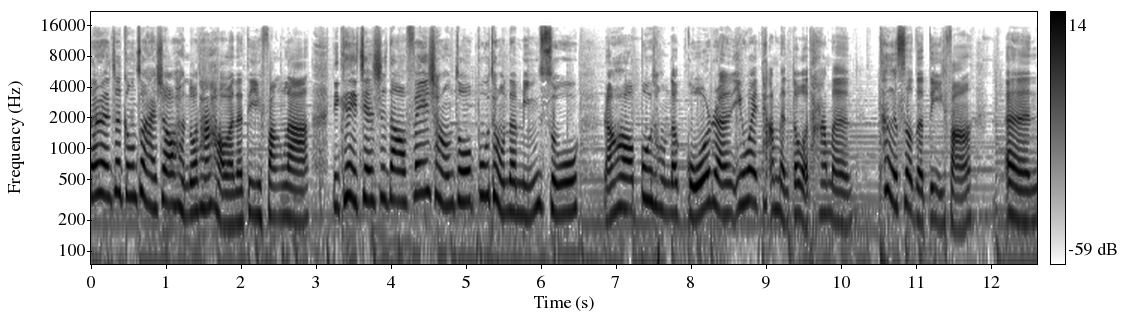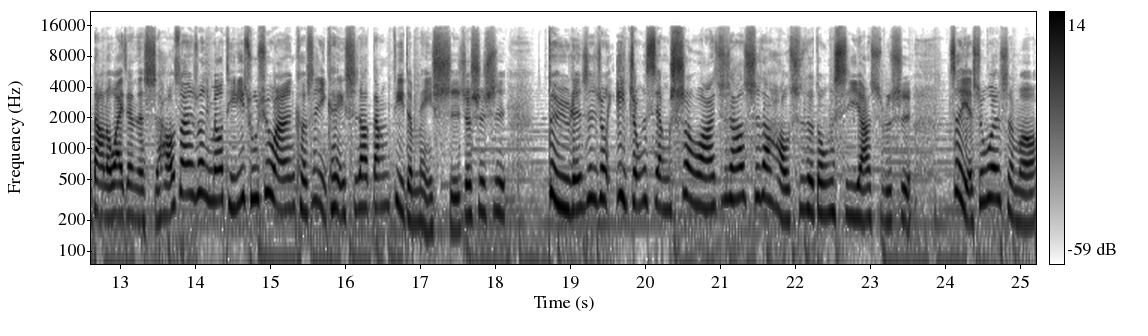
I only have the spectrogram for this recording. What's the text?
当然，这工作还是有很多它好玩的地方啦。你可以见识到非常多不同的民族，然后不同的国人，因为他们都有他们特色的地方。嗯，到了外站的时候，虽然说你没有体力出去玩，可是你可以吃到当地的美食，就是是对于人生中一种享受啊，就是要吃到好吃的东西呀，是不是？这也是为什么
